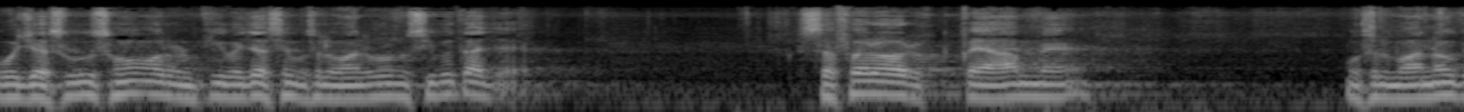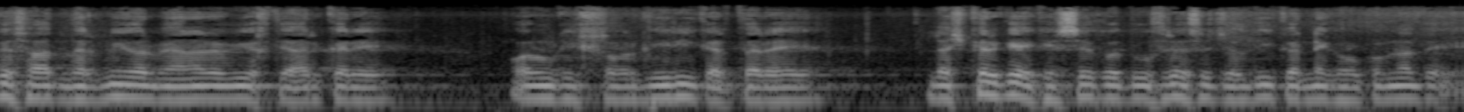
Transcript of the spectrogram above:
وہ جاسوس ہوں اور ان کی وجہ سے مسلمانوں کو مصیبت آ جائے۔ سفر اور قیام میں مسلمانوں کے ساتھ نرمی اور بیانہ روی اختیار کرے اور ان کی خبرگیری کرتا رہے۔ لشکر کے ایک حصے کو دوسرے سے جلدی کرنے کا حکم نہ دے۔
